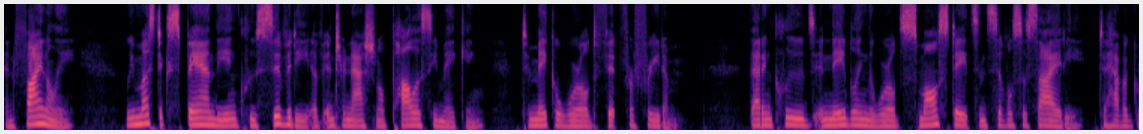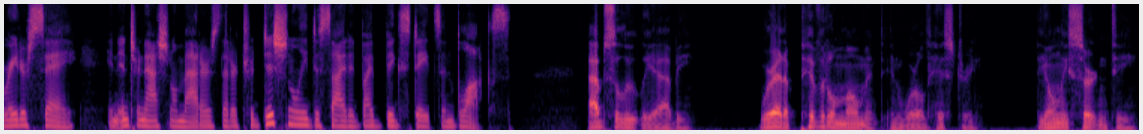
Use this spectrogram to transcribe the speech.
And finally, we must expand the inclusivity of international policymaking to make a world fit for freedom. That includes enabling the world's small states and civil society to have a greater say in international matters that are traditionally decided by big states and blocs. Absolutely, Abbey. We're at a pivotal moment in world history. The only certainty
